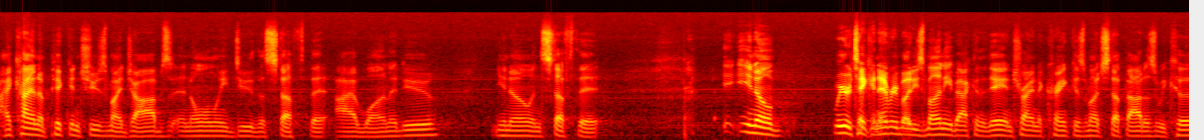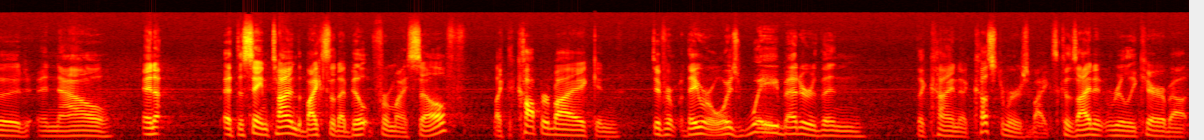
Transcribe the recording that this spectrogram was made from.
I kind of pick and choose my jobs and only do the stuff that I want to do, you know, and stuff that, you know, we were taking everybody's money back in the day and trying to crank as much stuff out as we could. And now, and uh, at the same time, the bikes that I built for myself, like the copper bike and different, they were always way better than the kind of customers' bikes because I didn't really care about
